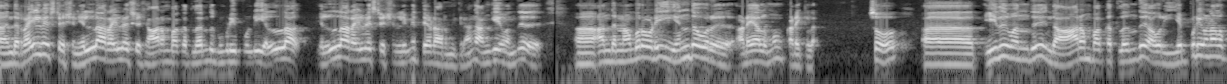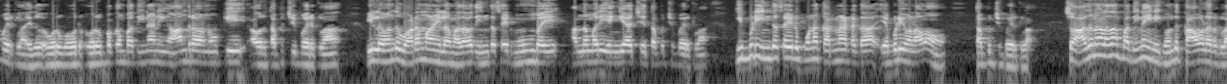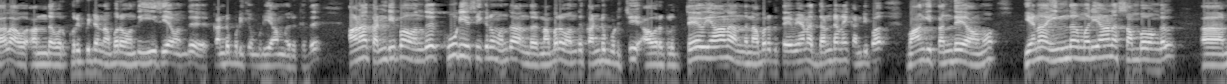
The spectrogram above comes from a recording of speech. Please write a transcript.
இந்த ரயில்வே ஸ்டேஷன் எல்லா ரயில்வே ஸ்டேஷன் ஆரம்பாக்கத்துல இருந்து கும்மிடிப்பூண்டி எல்லா எல்லா ரயில்வே ஸ்டேஷன்லயுமே தேட ஆரம்பிக்கிறாங்க. அங்கேயே வந்து அந்த நபரோடைய எந்த ஒரு அடையாளமும் கிடைக்கல. ஸோ இது வந்து இந்த ஆரம்பாக்கத்துல இருந்து அவர் எப்படி வேணாலும் போயிருக்கலாம். இது ஒரு ஒரு ஒரு பக்கம் பார்த்தீங்கன்னா நீங்கள் ஆந்திரா நோக்கி அவர் தப்பிச்சு போயிருக்கலாம். இல்லை வந்து வட மாநிலம் அதாவது இந்த சைடு மும்பை அந்த மாதிரி எங்கேயாச்சும் தப்பிச்சு போயிருக்கலாம். இப்படி இந்த சைடு போனால் கர்நாடகா எப்படி வேணாலும் தப்பிச்சு போயிருக்கலாம். ஸோ அதனால தான் பார்த்தீங்கன்னா இன்னைக்கு வந்து காவலர்களால் அந்த ஒரு குறிப்பிட்ட நபரை வந்து ஈஸியாக வந்து கண்டுபிடிக்க முடியாமல் இருக்குது. ஆனால் கண்டிப்பாக வந்து கூடிய சீக்கிரம் வந்து அந்த நபரை வந்து கண்டுபிடிச்சி அவர்களுக்கு தேவையான அந்த நபருக்கு தேவையான தண்டனை கண்டிப்பாக வாங்கி தந்தே ஆகணும். ஏன்னா இந்த மாதிரியான சம்பவங்கள்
